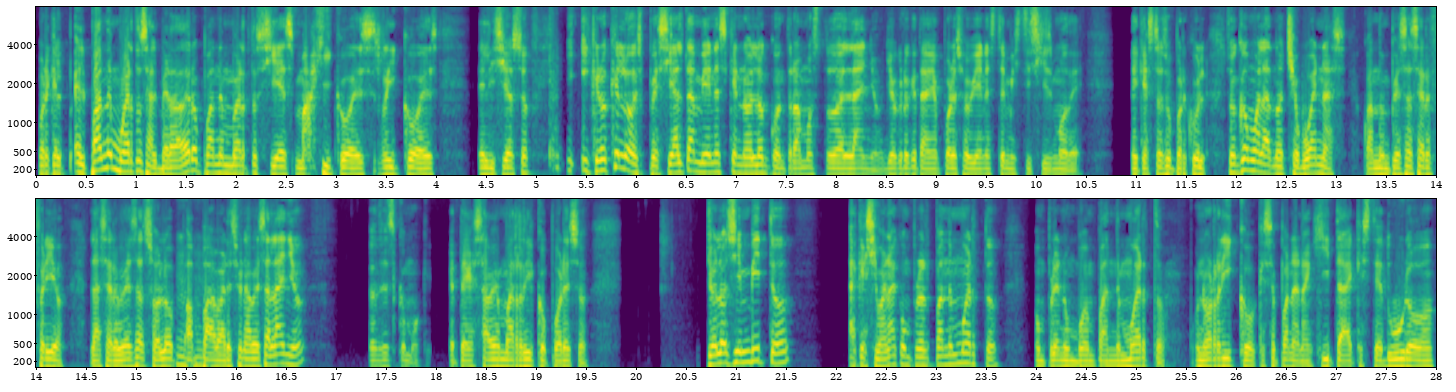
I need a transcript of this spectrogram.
porque el, pan de muertos, el verdadero pan de muertos sí es mágico, es rico, es delicioso. Y, creo que lo especial también es que no lo encontramos todo el año. Yo creo que también por eso viene este misticismo de, de que esto es súper cool. Son como las nochebuenas, cuando empieza a hacer frío. La cerveza solo aparece una vez al año. Entonces como que, que te sabe más rico por eso. Yo los invito a que si van a comprar pan de muerto, compren un buen pan de muerto. Uno rico, que sepa naranjita, que esté duro,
